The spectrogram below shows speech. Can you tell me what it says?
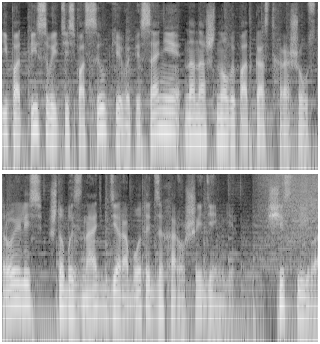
И подписывайтесь по ссылке в описании на наш новый подкаст «Хорошо устроились», чтобы знать, где работать за хорошие деньги. Счастливо!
